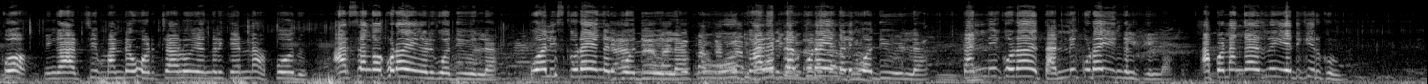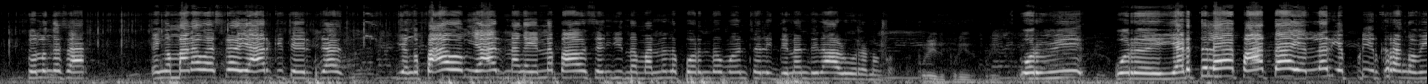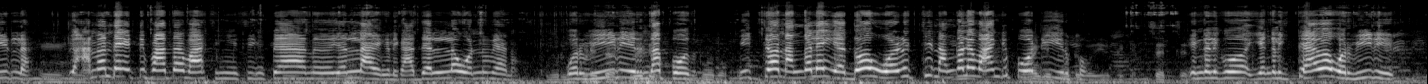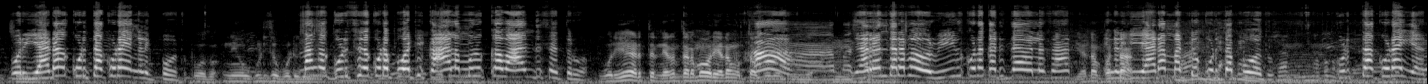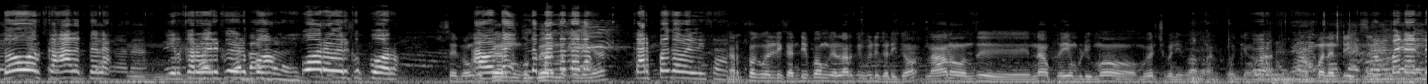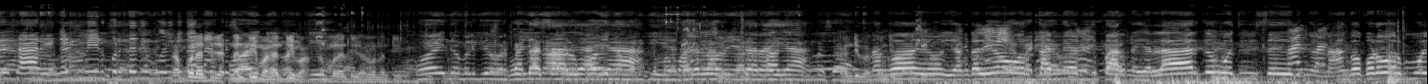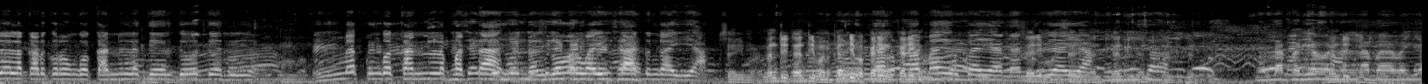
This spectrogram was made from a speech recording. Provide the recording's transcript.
போ. நீங்க அடிச்சு மண்டை ஒடிச்சாலும் எங்களுக்கு என்ன? போது. அரசாங்கம் கூட எங்களுக்கு உதவி இல்ல போலீஸ் கூட எங்களுக்கு உதவி இல்ல கலெக்டர் கூட எங்களுக்கு உதவி இல்ல தண்ணி கூட தண்ணி கூட எங்களுக்கு இல்ல. அப்ப நாங்க எதுக்கு இருக்கணும்? சொல்லுங்க சார். எங்க மன கஷ்டம் யாருக்கு தெரிஞ்சா எங்க பாவம் யார்? நாங்க என்ன பாவம் செஞ்சு இந்த மண்ணுல பிறந்தோமோன்னு சொல்லி தினம் தினம் அழுகுறோம் புரியுது புரியுது புரியுது. ஒரு வீ ஒரு இடத்துல பார்த்தா எல்லாரும் எப்படி இருக்கிறாங்க வீட்ல? அனண்ட எட்டி பார்த்தா வாஷிங் மிஷின் ஃபேனு எல்லாம் எங்களுக்கு அதெல்லாம் ஒண்ணு வேணும். ஒரு வீடு இருந்தா போதும். மிச்சம் நாங்களே ஏதோ ஒழிச்சு நாங்களே வாங்கி போட்டு இருப்போம் எங்களுக்கு எங்களுக்கு தேவை ஒரு வீடு. ஒரு இடம் கொடுத்தா கூட எங்களுக்கு போதும். போதும். நீங்க குடிசை போட்டு நாங்க குடிசை கூட போட்டு காலம் முழுக்க வாழ்ந்து செத்துருவோம். ஒரே இடத்துல நிரந்தரமா ஒரு இடம் கொடுத்தா. நிரந்தரமா ஒரு வீடு கூட கட்டி தேவையில்ல சார். எங்களுக்கு இடம் மட்டும் கொடுத்தா போதும். கொடுத்தா கூட ஏதோ ஒரு காலத்துல இருக்கிற வரைக்கும் இருப்போம். போற வரைக்கும் போறோம். சரி உங்க பேர் உங்க பேர் என்ன சொன்னீங்க? கற்பகவல்லி சார் கற்பகவள்ளி கண்டிப்பா உங்க எல்லாருக்கும் வீடு கிடைக்கும். நானும் வந்து என்ன செய்ய முடியுமோ முயற்சி பண்ணி பாக்குறேன் ஓகேங்களா? ரொம்ப நன்றி. ரொம்ப நன்றி சார். எங்களுக்கு வீடு கொடுத்தது ரொம்ப நன்றி. நன்றி. நன்றிமா நன்றிமா ரொம்ப நன்றி ரொம்ப நன்றிமா கோயிந்தவங்களுக்கு ஒரு கல்யாணம் ஆகும், கோயிந்தவங்களுக்கு ஏதாச்சும் ஒரு இடம் பார்த்துக்கோங்க சார். கண்டிப்பா நாங்க கண்டிப்பா. எங்களையும் ஒரு கண்ணு எடுத்து பாருங்க. எல்லாருக்கும் உதவி செய்யுங்க. நாங்க கூட ஒரு மூலையில கிடக்குறோம். உங்க கண்ணுல தெரியுதோ தெரியலையோ. இனிமே உங்க கண்ணுல பட்டா வழி காட்டுங்க ஐயா. சரிம்மா. நன்றி நன்றிமா கண்டிப்பா கிடைக்கும் கிடைக்கும் இருக்கு ஐயா. நன்றி ஐயா நன்றி நன்றி நன்றி. நன்றி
